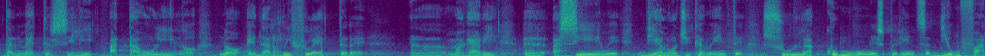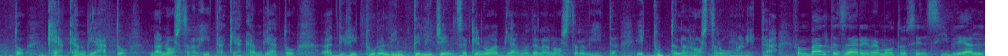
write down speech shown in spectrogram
dal mettersi lì a tavolino, no, è dal riflettere magari eh, assieme, dialogicamente, sulla comune esperienza di un fatto che ha cambiato la nostra vita, che ha cambiato addirittura l'intelligenza che noi abbiamo della nostra vita e tutta la nostra umanità. Von Balthasar era molto sensibile al,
